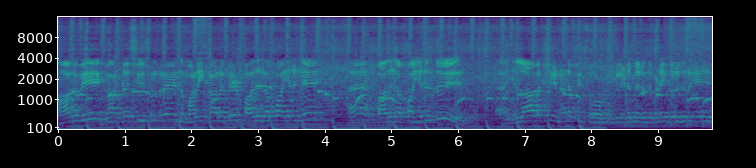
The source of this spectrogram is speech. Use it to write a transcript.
ஆகவே காட் bless you சொல்கிறேன் இந்த மழைக்காலங்கள் பாதுகாப்பாக இருங்க. பாதுகாப்பாக இருந்து எல்லாவற்றையும் நடப்பிப்போம். உங்களிடமிருந்து விடைபெறுகிறேன்.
